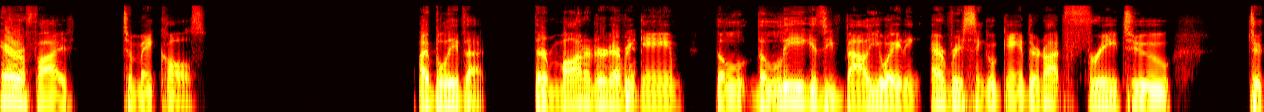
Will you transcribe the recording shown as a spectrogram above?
terrified to make calls. I believe that they're monitored every Yeah. game. the The league is evaluating every single game. They're not free to to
